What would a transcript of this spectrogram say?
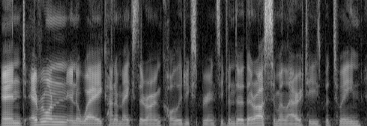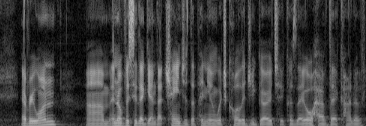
And everyone, in a way, kind of makes their own college experience, even though there are similarities between everyone. Um, and obviously, again, that changes depending on which college you go to because they all have their kind of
